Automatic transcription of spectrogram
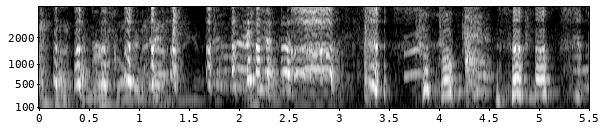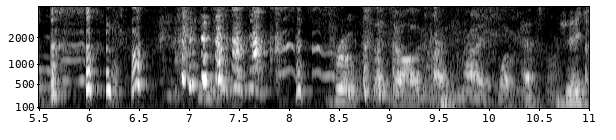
This is a commercial and happening. proof that dogs recognize what PetSmart. Jakey.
